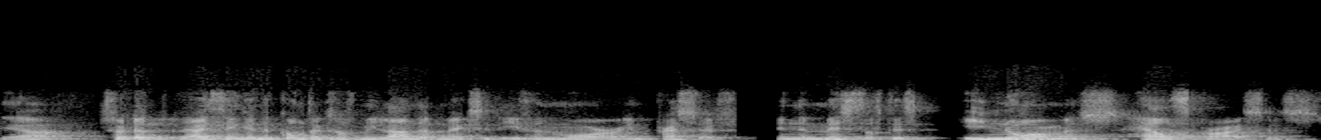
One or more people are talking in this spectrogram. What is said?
Yeah, so that I think in the context of Milan, that makes it even more impressive. In the midst of this enormous health crisis,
